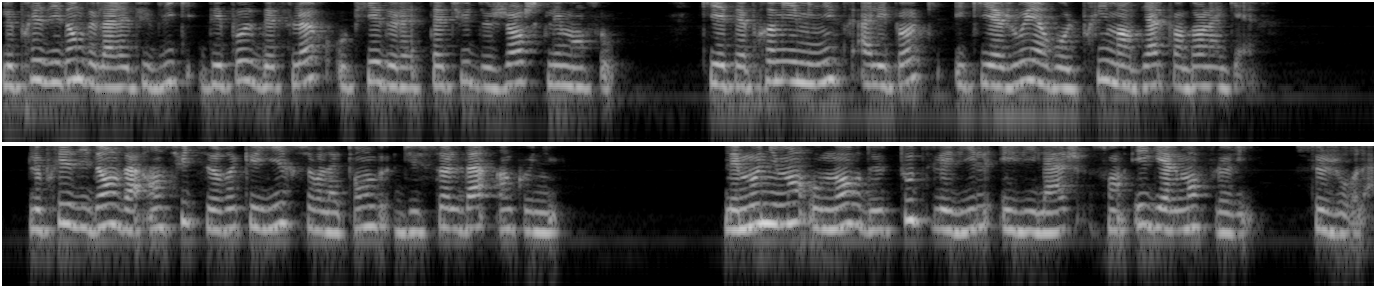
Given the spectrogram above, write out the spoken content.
Le président de la République dépose des fleurs au pied de la statue de Georges Clémenceau, qui était Premier ministre à l'époque et qui a joué un rôle primordial pendant la guerre. Le président va ensuite se recueillir sur la tombe du soldat inconnu. Les monuments aux morts de toutes les villes et villages sont également fleuris ce jour-là.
